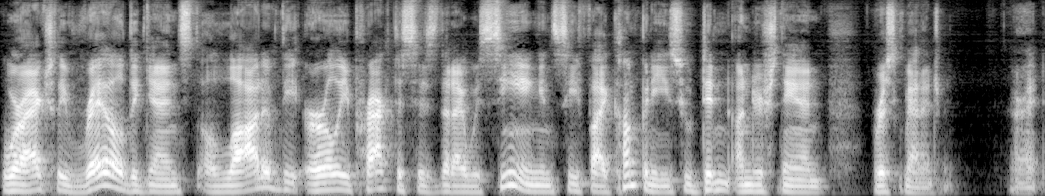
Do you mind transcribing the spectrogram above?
where I actually railed against a lot of the early practices that I was seeing in CeFi companies who didn't understand risk management. All right.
